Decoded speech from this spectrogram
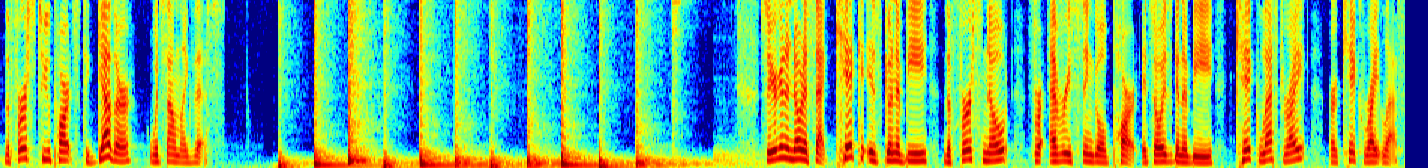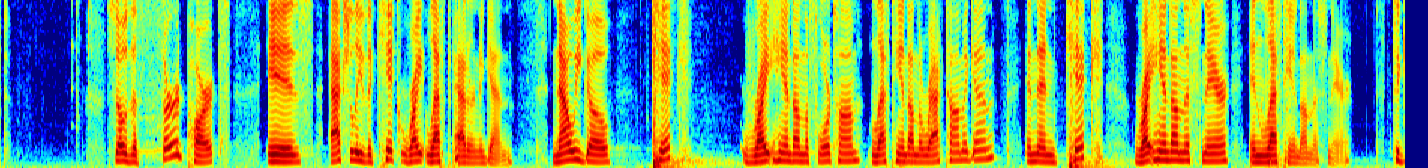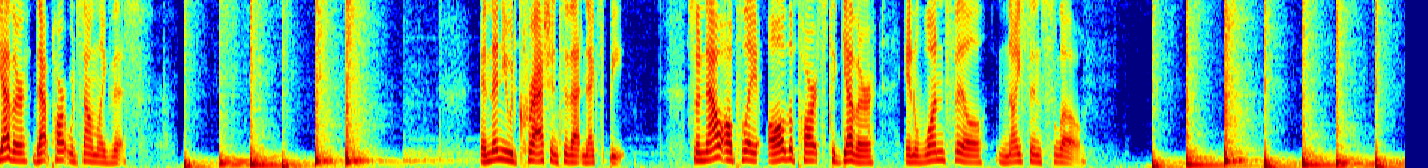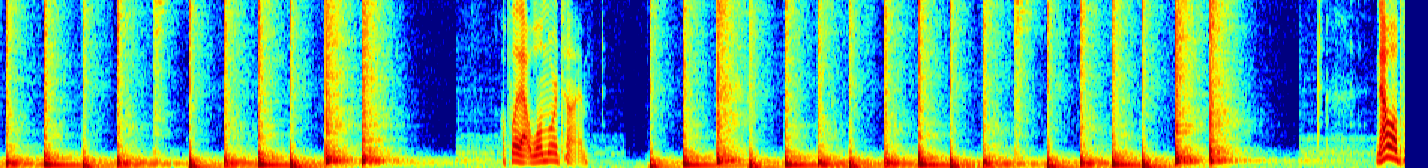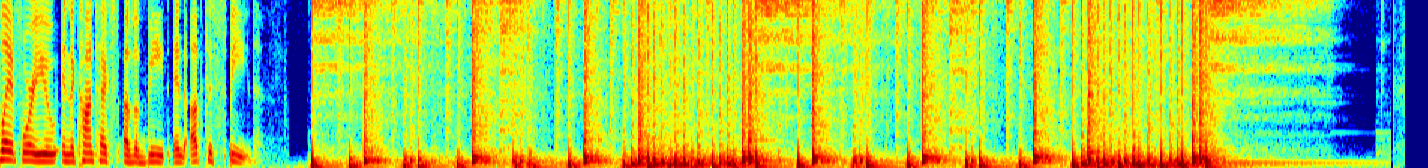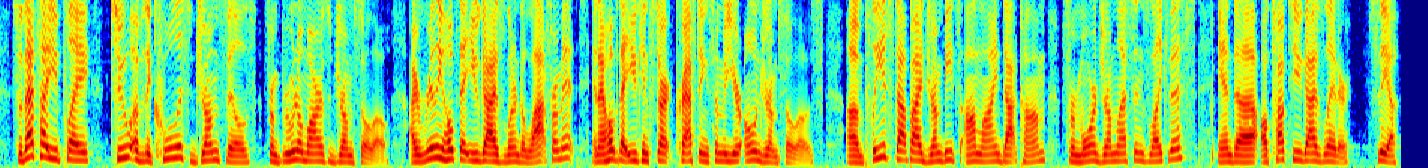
The first two parts together would sound like this. So you're going to notice that kick is going to be the first note for every single part. It's always going to be kick left right or kick right left. So the third part is actually the kick right left pattern again. Now we go kick, right hand on the floor tom, left hand on the rack tom again, and then kick, right hand on the snare, and left hand on the snare. Together, that part would sound like this. And then you would crash into that next beat. So now I'll play all the parts together in one fill, nice and slow. Play that one more time. Now I'll play it for you in the context of a beat and up to speed. So that's how you play two of the coolest drum fills from Bruno Mars' drum solo. I really hope that you guys learned a lot from it, and I hope that you can start crafting some of your own drum solos. Um, please stop by drumbeatsonline.com for more drum lessons like this, and uh, I'll talk to you guys later. See ya.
